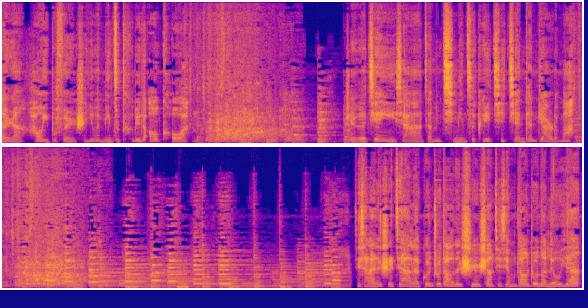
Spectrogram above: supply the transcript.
当然，还有一部分人是因为名字特别的拗口啊。这个建议一下啊，咱们起名字可以起简单点儿的吗？接下来的时间啊，来关注到的是上期节目当中的留言。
